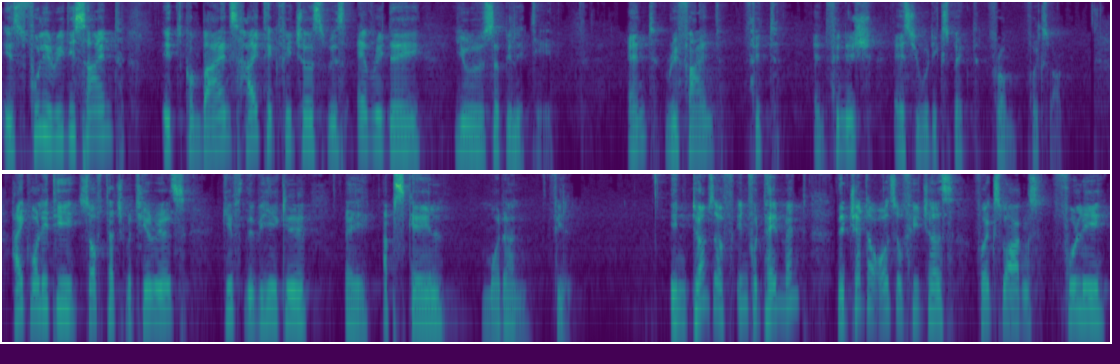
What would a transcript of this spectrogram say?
is fully redesigned. It combines high-tech features with everyday usability and refined fit and finish as you would expect from Volkswagen. High quality soft touch materials give the vehicle a upscale modern feel. In terms of infotainment, the Jetta also features Volkswagen's fully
